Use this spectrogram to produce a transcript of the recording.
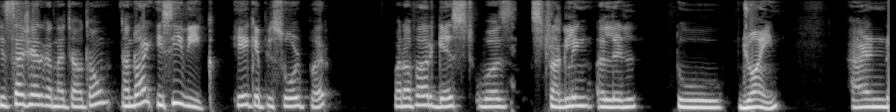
किस्सा शेयर करना चाहता हूँ। अनुराग इसी वीक एक एपिसोड पर one of our guest was struggling a little to join and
